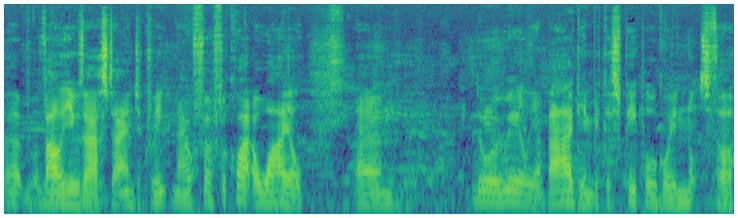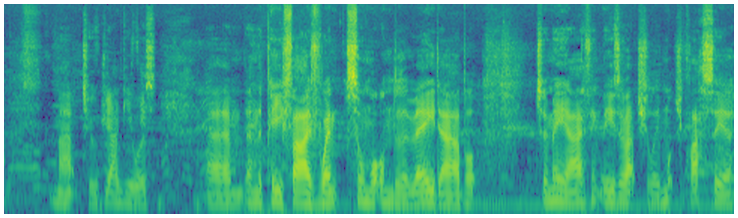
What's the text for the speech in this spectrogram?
Uh, values are starting to creep now for, for quite a while. Um, they were really a bargain because people were going nuts for Mark II Jaguars, um, and the P5 went somewhat under the radar. But to me, I think these are actually much classier.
